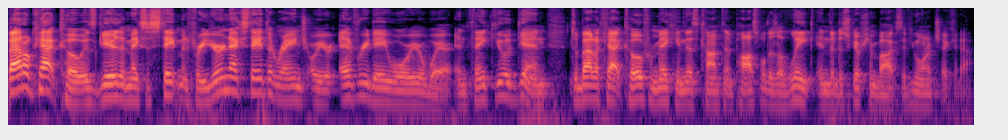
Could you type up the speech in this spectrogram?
BattleCat Co. is gear that makes a statement for your next day at the range or your everyday warrior wear. And thank you again to BattleCat Co. for making this content possible. There's a link in the description box if you want to check it out.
